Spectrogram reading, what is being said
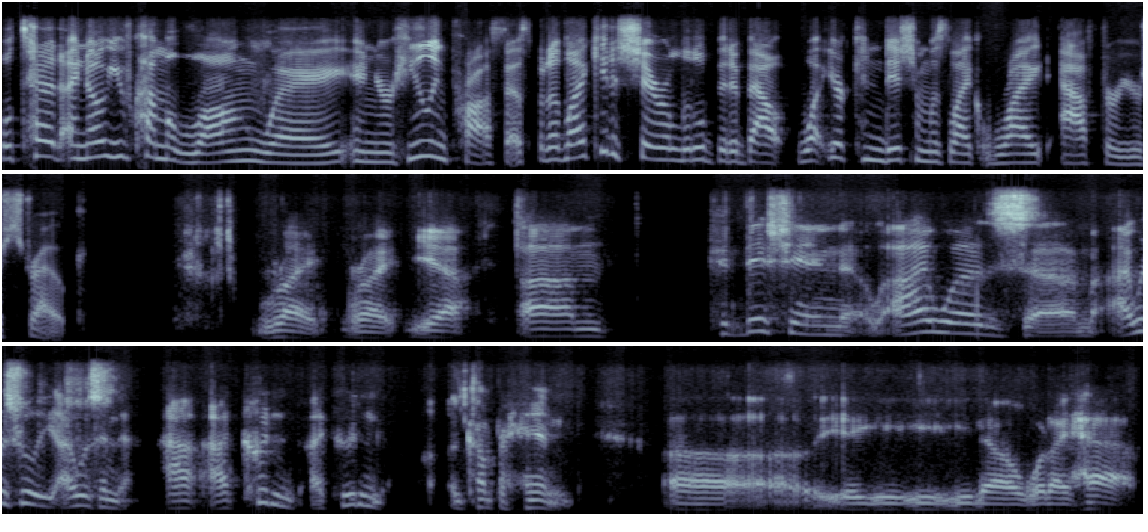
Well, Ted, I know you've come a long way in your healing process, but I'd like you to share a little bit about what your condition was like right after your stroke. Right, right. Yeah. Um, condition, I was, um, I was really, I was not I, I couldn't, I couldn't comprehend, uh, you, you, know, what I have.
